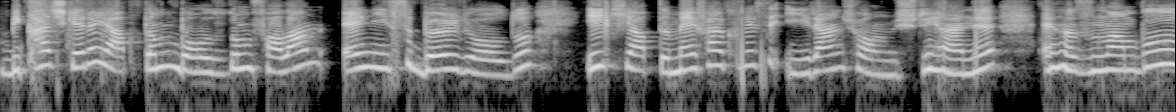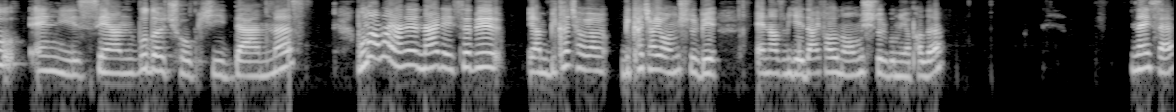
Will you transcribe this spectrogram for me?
birkaç kere yaptım, bozdum falan. En iyisi böyle oldu. İlk yaptığım Eyfel Kulesi iğrenç olmuştu yani. En azından bu en iyisi. Yani bu da çok iyi denmez. Bunu ama yani neredeyse bir yani birkaç ay birkaç ay olmuştur bir en az bir 7 ay falan olmuştur bunu yapalı. Neyse.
